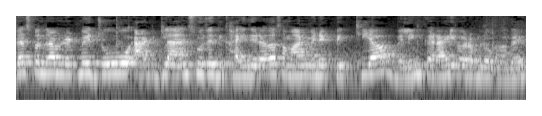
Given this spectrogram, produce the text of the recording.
10-15 मिनट में जो एट ग्लैंस मुझे दिखाई दे रहा था, सामान मैंने पिक किया। बिलिंग कराई और हम लोग आ गए।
